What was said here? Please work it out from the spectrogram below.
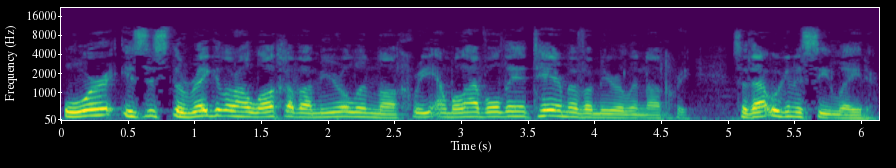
Or is this the regular halacha of Amir al-Nachri, and we'll have all the heterim of Amir al-Nachri? So that we're going to see later.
